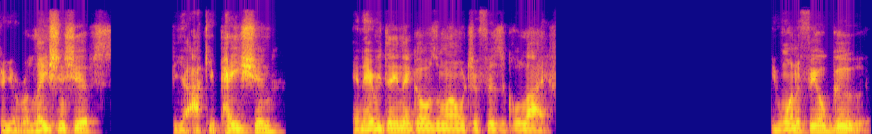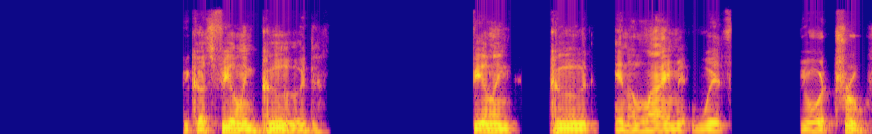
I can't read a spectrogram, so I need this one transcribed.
to your relationships, to your occupation, and everything that goes along with your physical life. You want to feel good because feeling good, feeling good in alignment with your truth.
